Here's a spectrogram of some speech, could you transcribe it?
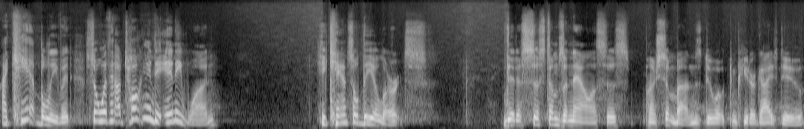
I can't believe it. So, without talking to anyone, he canceled the alerts, did a systems analysis, punched some buttons, do what computer guys do,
